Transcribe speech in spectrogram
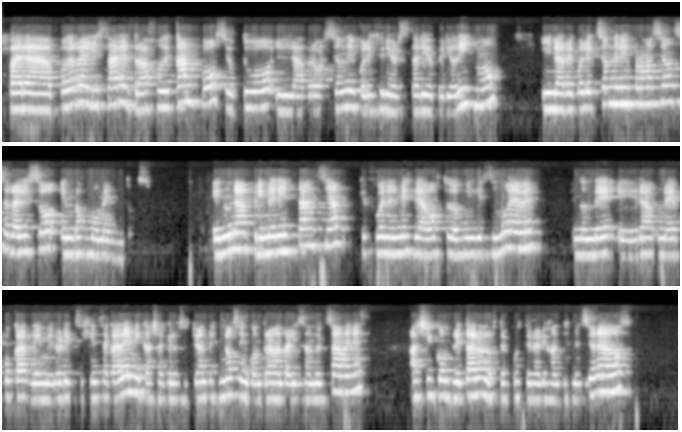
Para poder realizar el trabajo de campo se obtuvo la aprobación del Colegio Universitario de Periodismo y la recolección de la información se realizó en dos momentos. En una primera instancia, que fue en el mes de agosto de 2019, en donde eh, era una época de menor exigencia académica, ya que los estudiantes no se encontraban realizando exámenes, Allí completaron los tres cuestionarios antes mencionados.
